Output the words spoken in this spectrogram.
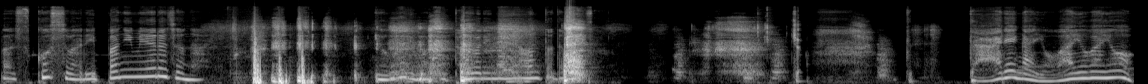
ぱ少しは立派に見えるじゃない弱いわけ頼りないあんただちょ誰が弱いわよ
